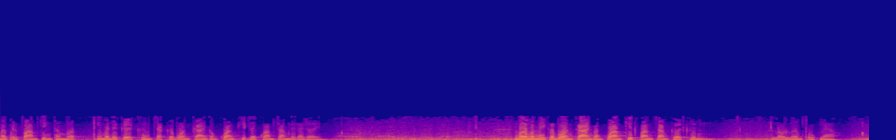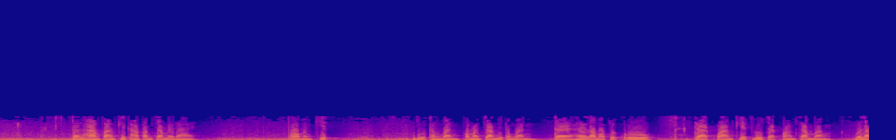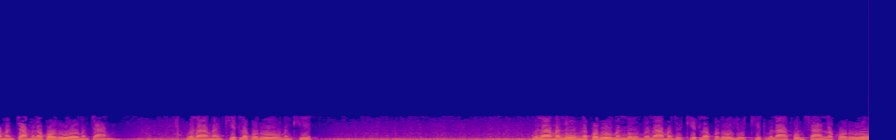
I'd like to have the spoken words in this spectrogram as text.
มันเป็นความจริงทั้งหมดที่ไม่ได้เกิดขึ้นจากกระบวนการของความคิดและความจำใดๆเลย เมื่อมันมีกระบวนการของความคิดความจำเกิดขึ้น เราเริ่มทุกข์แล้ว แต่ห้ามความคิดห้ามความจำไม่ได้ เพราะมันคิดอยู่ทั้งวัน เพราะมันจำอยู่ทั้งวัน แต่ให้เรามาฝึกรู้จากความคิดรู้จากความจำบ้าง เวลามันจำแล้วก็รู้เออมันจำ เวลามันคิดเราก็รู้มันคิด เวลามันลืมเราก็รู้มันลืม เวลามันหยุดคิดเราก็รู้หยุดคิด เวลาฟุ้งซ่านเราก็รู้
